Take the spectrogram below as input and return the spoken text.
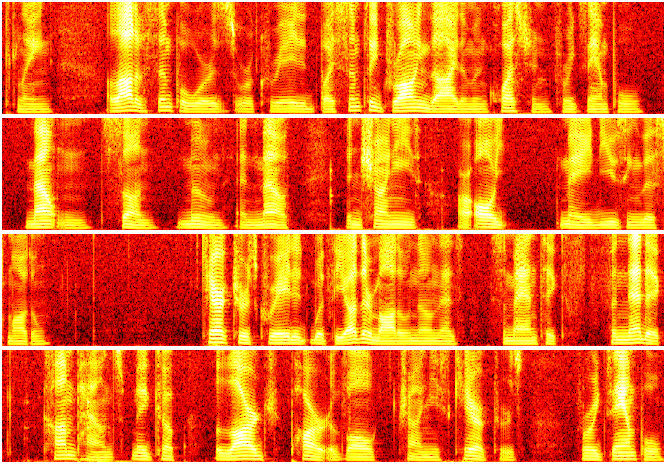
plain. A lot of simple words were created by simply drawing the item in question, for example, mountain, sun, moon, and mouth in Chinese are all made using this model. Characters created with the other model known as semantic phonetic compounds make up a large part of all Chinese characters. For example,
